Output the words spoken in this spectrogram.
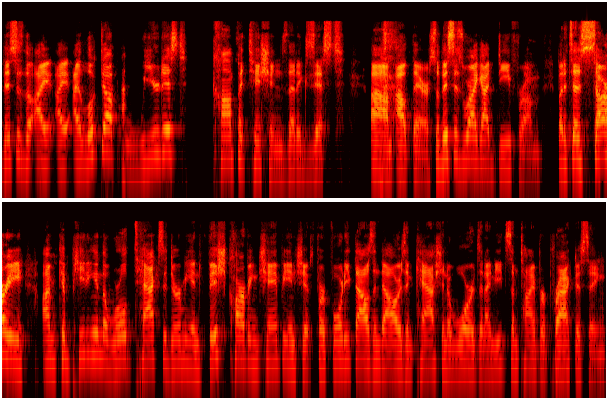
this is the I, I I looked up weirdest competitions that exist um, out there. So this is where I got D from. But it says, sorry, I'm competing in the World Taxidermy and Fish Carving Championships for $40,000 in cash and awards, and I need some time for practicing.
